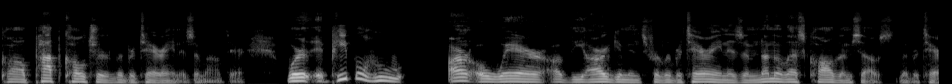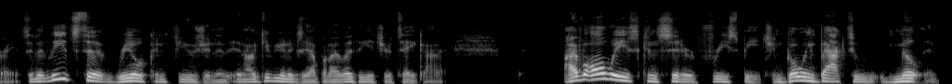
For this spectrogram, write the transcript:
call pop culture libertarianism out there, where people who aren't aware of the arguments for libertarianism nonetheless call themselves libertarians. And it leads to real confusion. And, and, I'll give you an example, and I'd like to get your take on it. I've always considered free speech, and going back to Milton,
